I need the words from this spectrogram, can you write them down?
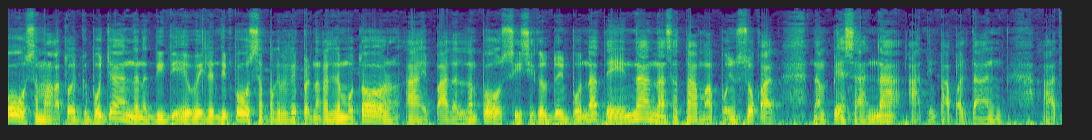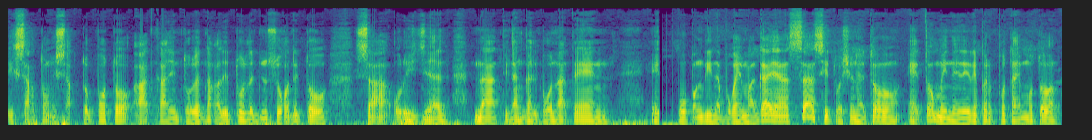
po sa mga katulad ko po dyan na nagdi-DIY lang din po sa pagre-repair ng kanilang motor ay paalala lang po sisiguraduhin po natin na nasa tama po yung sukat ng pyesa na ating papalitan. At eksaktong eksakto po to at kalintulad na kalintulad yung sukat nito sa original na tinanggal po natin Eh, upang di na po kayo magaya sa sitwasyon na ito. Ito, may nire-repair po tayong motor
